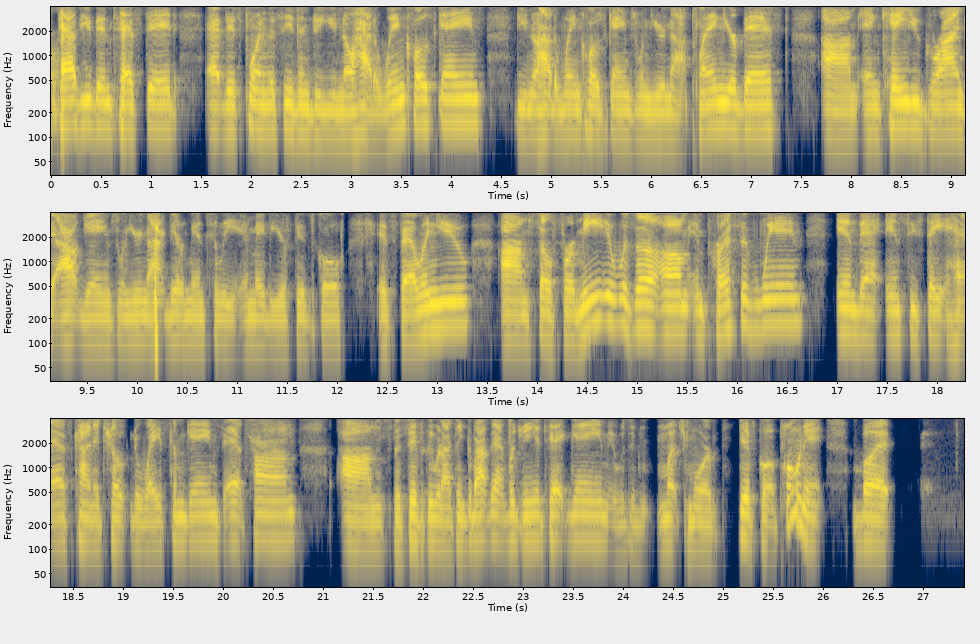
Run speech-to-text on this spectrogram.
have you been tested at this point in the season? Do you know how to win close games? Do you know how to win close games when you're not playing your best? Um, and can you grind out games when you're not there mentally and maybe your physical is failing you? Um, so for me, it was a um, impressive win in that NC State has kind of choked away some games at times. Um, specifically, when I think about that Virginia Tech game, it was a much more difficult opponent, but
